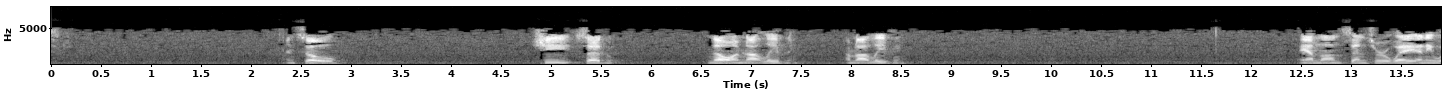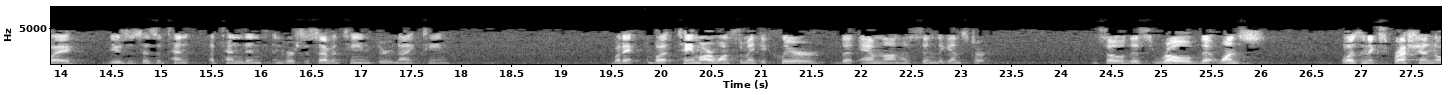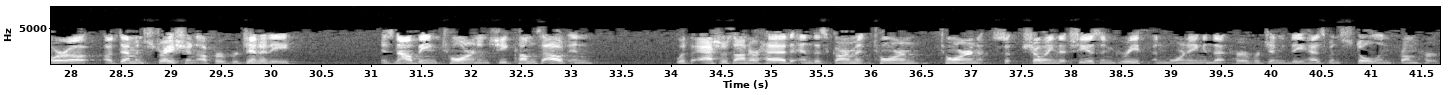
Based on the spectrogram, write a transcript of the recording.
And so she said, No, I'm not leaving. I'm not leaving. Amnon sends her away anyway, uses his attendant in verses 17 through 19. But, but Tamar wants to make it clear that Amnon has sinned against her. And so, this robe that once was an expression or a, a demonstration of her virginity is now being torn, and she comes out in, with ashes on her head and this garment torn, torn, showing that she is in grief and mourning and that her virginity has been stolen from her.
